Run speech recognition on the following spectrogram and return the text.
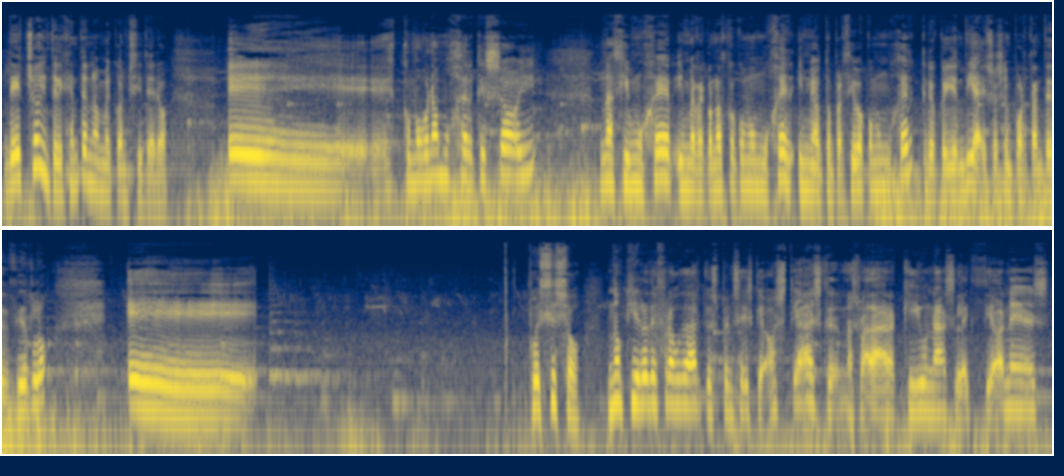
de hecho, inteligente no me considero. Eh, como buena mujer que soy, nací mujer y me reconozco como mujer y me autopercibo como mujer, creo que hoy en día eso es importante decirlo. Eh, pues eso, no quiero defraudar, que os penséis que, hostia, es que nos va a dar aquí unas lecciones.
